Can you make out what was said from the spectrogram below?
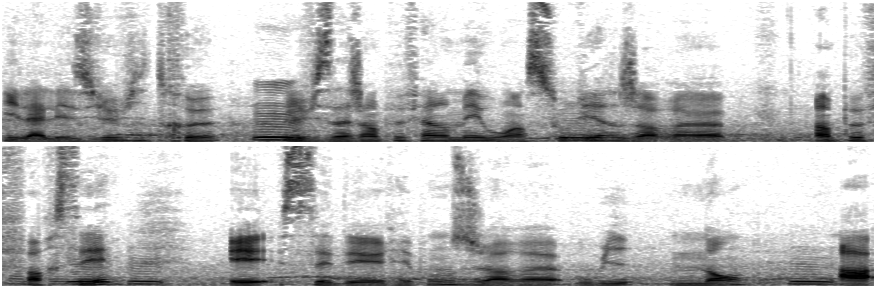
il a les yeux vitreux, Mm. le visage un peu fermé ou un sourire, genre, euh, un peu forcé. Mm, Et c'est des réponses genre euh, oui, non, mm, mm. ah.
